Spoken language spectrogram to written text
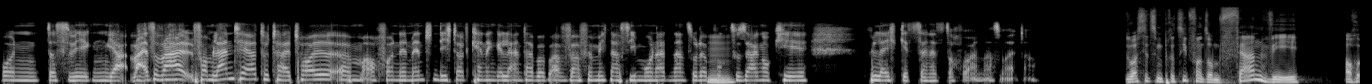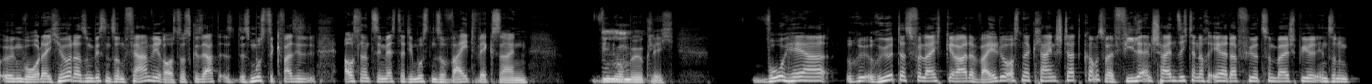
Und deswegen, ja, also war vom Land her total toll, ähm, auch von den Menschen, die ich dort kennengelernt habe, aber war für mich nach sieben Monaten dann so der mhm. Punkt zu sagen, okay, vielleicht geht's dann jetzt doch woanders weiter. Du hast jetzt im Prinzip von so einem Fernweh auch irgendwo, oder ich höre da so ein bisschen so ein Fernweh raus. Du hast gesagt, das musste quasi, Auslandssemester, die mussten so weit weg sein, wie mhm. nur möglich. Woher rührt das vielleicht gerade, weil du aus einer kleinen Stadt kommst? Weil viele entscheiden sich dann auch eher dafür, zum Beispiel in so einem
